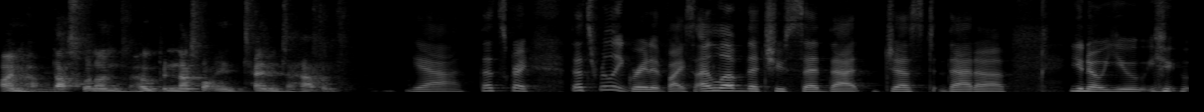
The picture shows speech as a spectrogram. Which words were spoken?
I'm. Mm-hmm. That's what I'm hoping. That's what I intend to happen. Yeah, that's great. That's really great advice. I love that you said that just that uh you know, you you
